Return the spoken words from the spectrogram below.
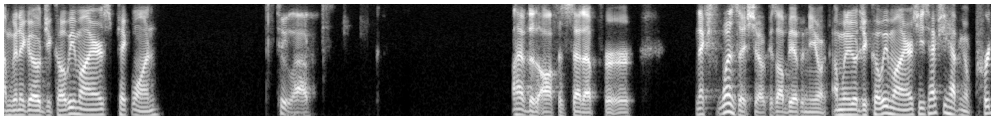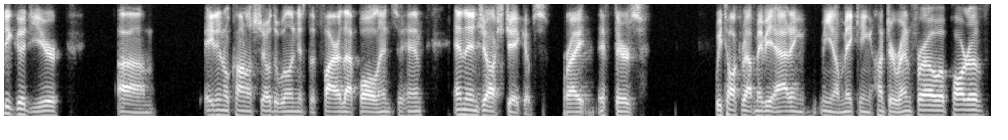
I'm going to go Jakobi Meyers, pick one. It's too loud. I'll have the office set up for next Wednesday show because I'll be up in New York. I'm going to go Jakobi Meyers. He's actually having a pretty good year. Um, Aidan O'Connell showed the willingness to fire that ball into him, and then Josh Jacobs. Right, if there's, we talked about maybe adding, you know, making Hunter Renfrow a part of,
